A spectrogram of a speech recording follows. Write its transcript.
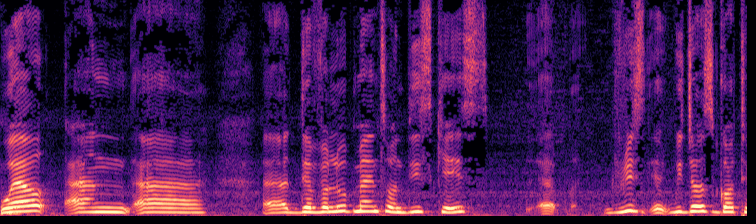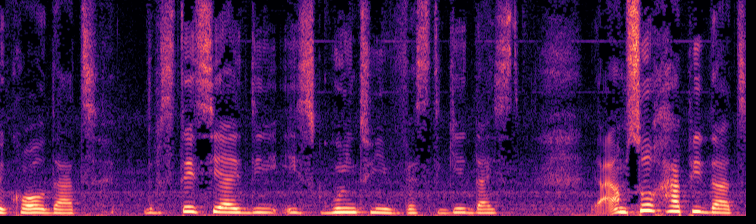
Well, and uh, uh, development on this case, uh, we just got a call that the state CID is going to investigate that. I'm so happy that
